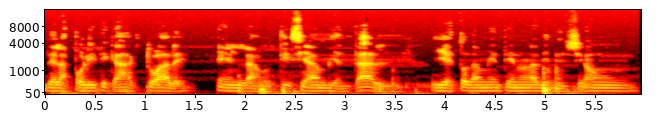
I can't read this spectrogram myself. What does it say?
de las políticas actuales en la justicia ambiental. Y esto también tiene una dimensión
